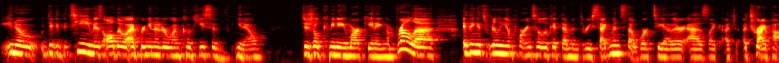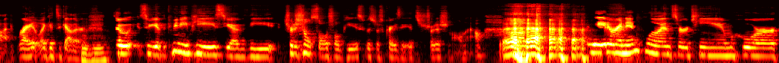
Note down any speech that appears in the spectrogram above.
you know divvied the team is although i bring it under one cohesive you know digital community marketing umbrella, I think it's really important to look at them in three segments that work together as like a, a tripod, right? Like it together. Mm-hmm. So, so you have the community piece, you have the traditional social piece, which is crazy. It's traditional now. Um, creator and influencer team who are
